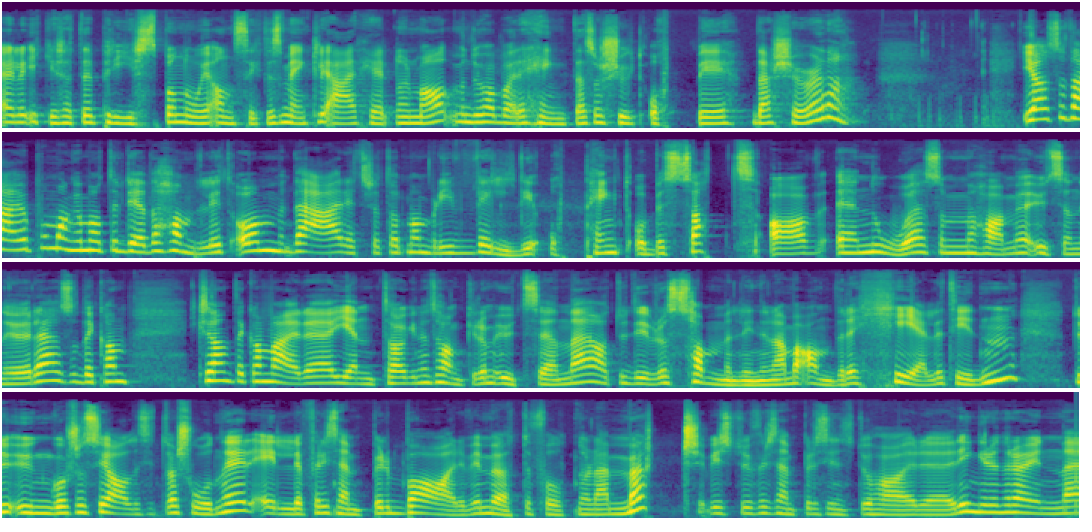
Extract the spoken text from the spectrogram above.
eller ikke sette pris på noe i ansiktet som egentlig er helt normalt, men du har bare hengt deg så sjukt opp i deg sjøl, da. Ja, så Det er jo på mange måter det det handler litt om. Det er rett og slett at man blir veldig opphengt og besatt av eh, noe som har med utseendet å gjøre. Så det kan, det kan være gjentagende tanker om utseendet, at du driver og sammenligner deg med andre hele tiden. Du unngår sosiale situasjoner, eller f.eks. bare vil møte folk når det er mørkt. Hvis du f.eks. syns du har eh, ringer under øynene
